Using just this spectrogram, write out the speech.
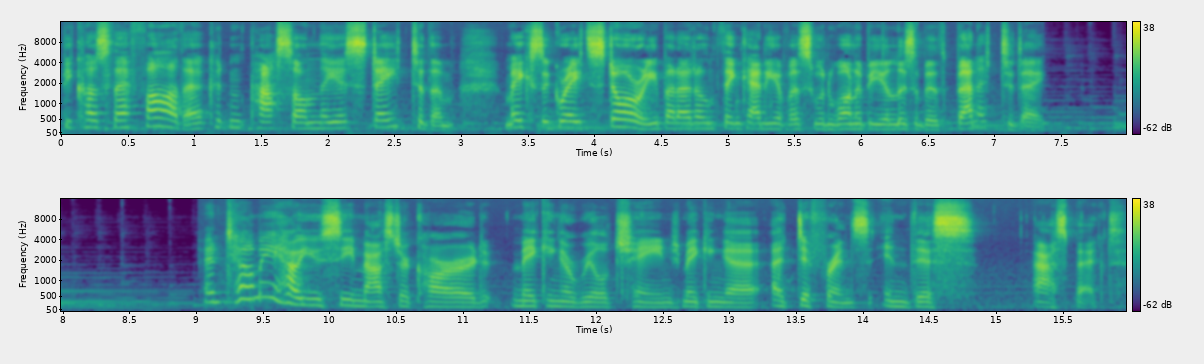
because their father couldn't pass on the estate to them. Makes a great story, but I don't think any of us would want to be Elizabeth Bennet today. And tell me how you see MasterCard making a real change, making a, a difference in this aspect.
